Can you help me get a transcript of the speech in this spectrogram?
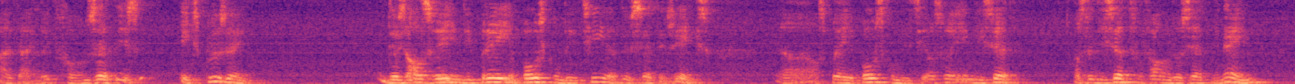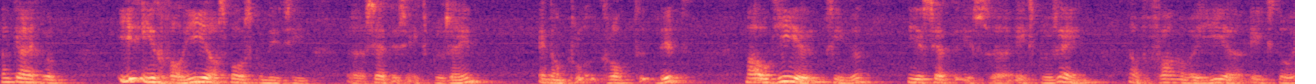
uiteindelijk gewoon z is x plus 1. Dus als we in die pre- en postconditie, dus z is x, als pre- en postconditie, als we in die z, als we die z vervangen door z min 1, dan krijgen we in ieder geval hier als postconditie z is x plus 1. En dan klopt dit. Maar ook hier zien we, hier z is uh, x plus 1. Dan vervangen we hier x door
